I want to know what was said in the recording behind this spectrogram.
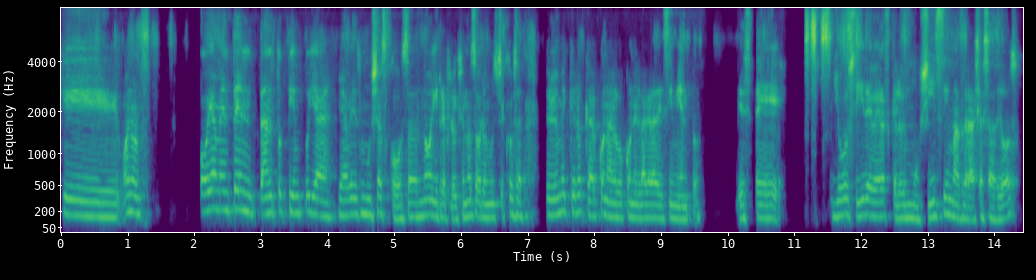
que bueno, obviamente en tanto tiempo ya, ya ves muchas cosas, ¿no? Y reflexionas sobre muchas cosas, pero yo me quiero quedar con algo, con el agradecimiento. Este, yo sí, de veras que le doy muchísimas gracias a Dios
